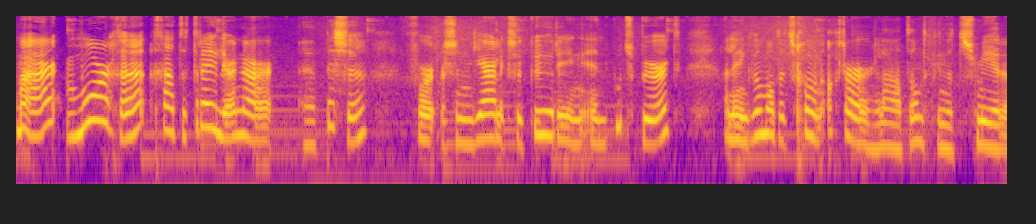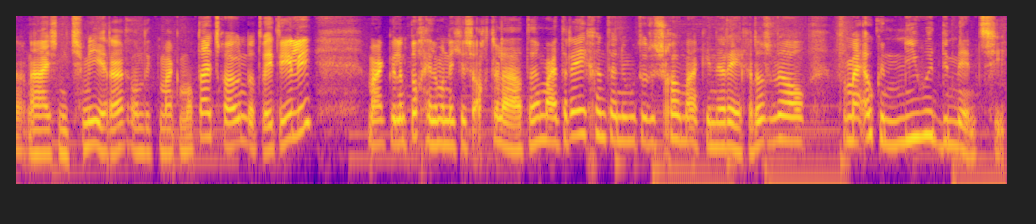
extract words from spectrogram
Maar morgen gaat de trailer naar eh, Pessen voor zijn jaarlijkse keuring en poetsbeurt. Alleen ik wil hem altijd schoon achterlaten, want ik vind het smerig. Nou, hij is niet smerig, want ik maak hem altijd schoon, dat weten jullie. Maar ik wil hem toch helemaal netjes achterlaten. Maar het regent en nu moeten we schoonmaken in de regen. Dat is wel voor mij ook een nieuwe dimensie.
